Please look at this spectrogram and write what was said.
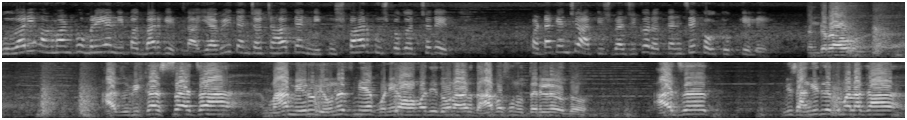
बुधवारी हनुमान ठोंबरे यांनी पदभार घेतला. यावेळी त्यांच्या चाहत्यांनी पुष्पहार पुष्पगच्छ देत फटाक्यांची आतिषबाजी करत त्यांचे कौतुक केले. शंकरराव आज विकासाचा महामेरू घेऊनच मी या खोणी गावामध्ये दोन हजार दहा पासून उतरलेलो होतो. आज मी सांगितलं तुम्हाला का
